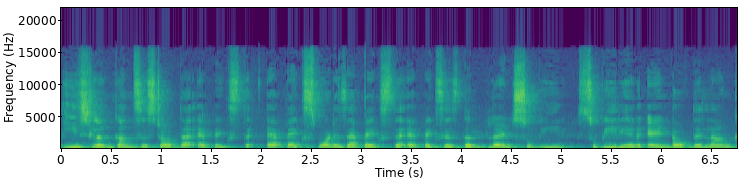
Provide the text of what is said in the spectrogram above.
each lung consists of the apex. The apex, what is apex? The apex is the blunt super superior end of the lung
